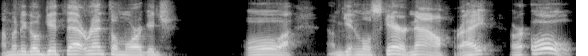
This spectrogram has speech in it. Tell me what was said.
I'm going to go get that rental mortgage. Oh, I'm getting a little scared now, right? Or, oh,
